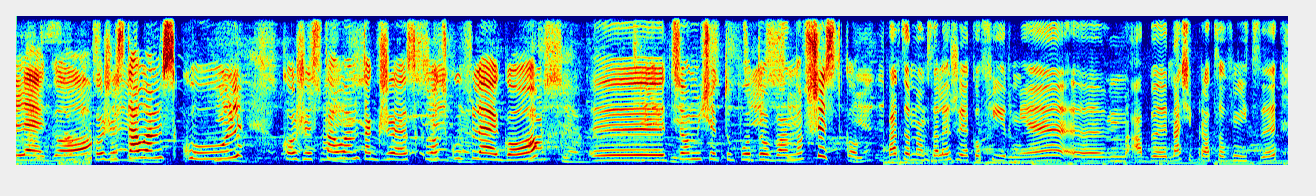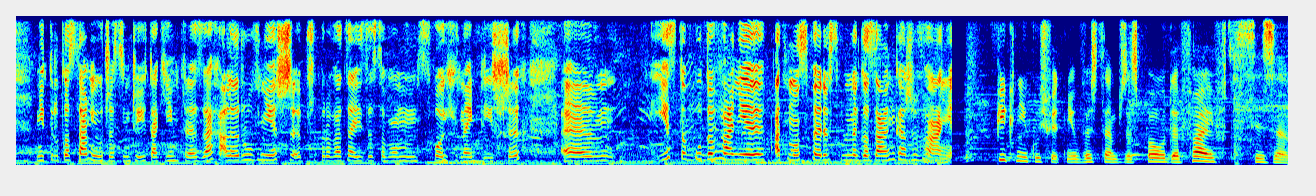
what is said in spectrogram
Lego. Korzystałem z kul, korzystałem także z klocków Lego, y, co mi się tu podoba, no wszystko. Bardzo nam zależy jako firmie, aby nasi pracownicy nie tylko sami uczestniczyli w takich imprezach, ale również przyprowadzali ze sobą swoich najbliższych. Jest to budowanie atmosfery wspólnego zaangażowania. W pikniku świetnił występ zespołu The Fifth Season.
